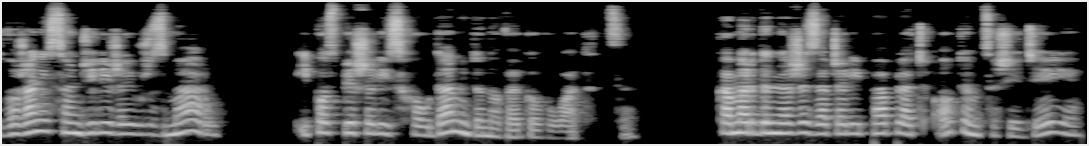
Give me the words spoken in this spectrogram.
Dworzanie sądzili, że już zmarł i pospieszyli z hołdami do nowego władcy. Kamerdynerzy zaczęli paplać o tym, co się dzieje,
